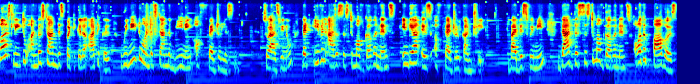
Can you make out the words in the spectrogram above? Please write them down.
Firstly, to understand this particular article, we need to understand the meaning of federalism. So, as we know, that even as a system of governance, India is a federal country. By this, we mean that the system of governance or the powers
